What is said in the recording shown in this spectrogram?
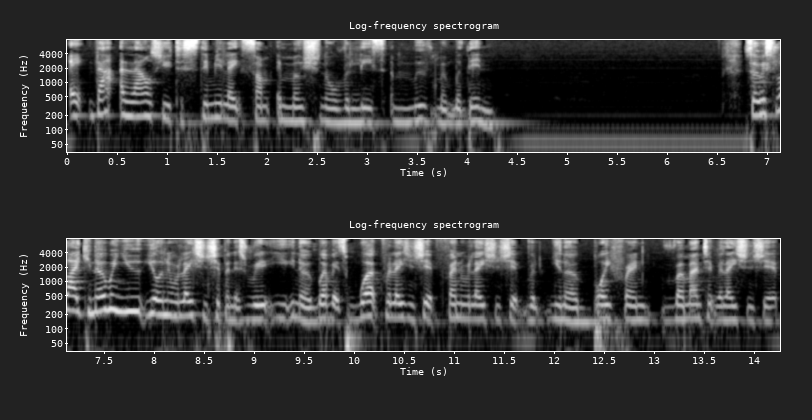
that allows you to stimulate some emotional release and movement within. So it's like you know when you you're in a relationship and it's really you know whether it's work relationship, friend relationship, you know boyfriend, romantic relationship.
